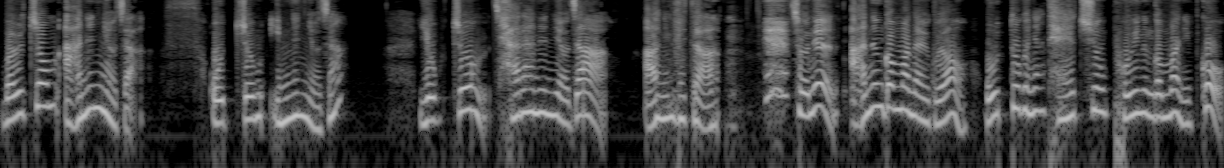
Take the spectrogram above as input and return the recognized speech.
뭘 좀 아는 여자, 옷 좀 입는 여자, 욕 좀 잘하는 여자, 아닙니다. 저는 아는 것만 알고요. 옷도 그냥 대충 보이는 것만 입고,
